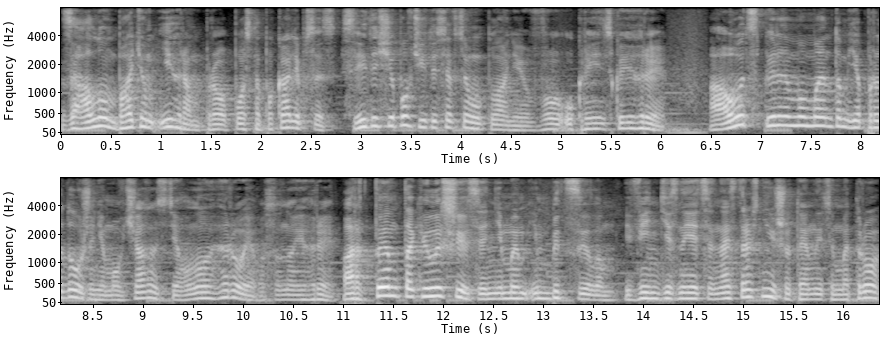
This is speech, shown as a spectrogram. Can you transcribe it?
Загалом багатьом іграм про постапокаліпсис слід ще повчитися в цьому плані в української гри. А от спірним моментом є продовження мовчазності головного героя основної гри. Артем так і лишився німим імбецилом. Він дізнається найстрашнішу таємницю метро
